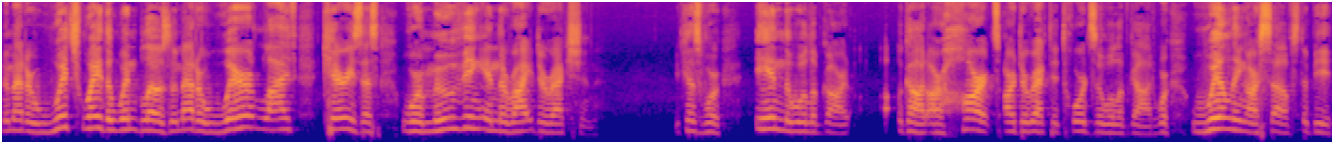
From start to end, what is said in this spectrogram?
no matter which way the wind blows, no matter where life carries us, we're moving in the right direction because we're in the will of God. God, our hearts are directed towards the will of God. We're willing ourselves to be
